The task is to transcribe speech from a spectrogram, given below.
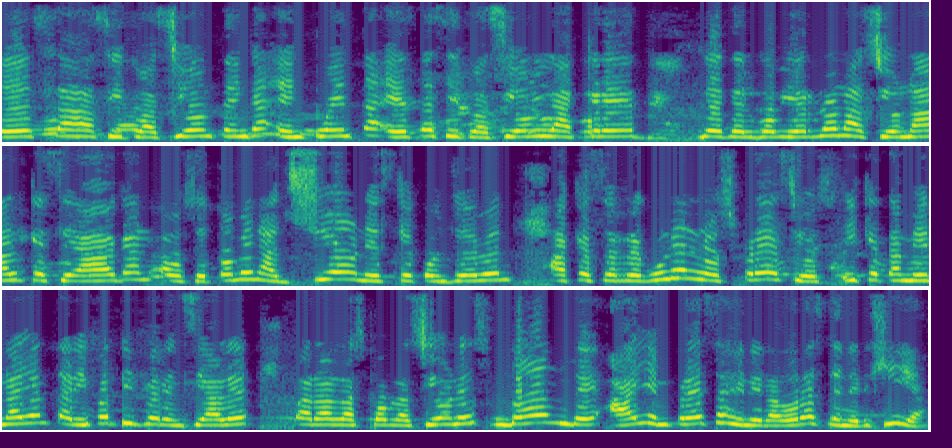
esta situación, tenga en cuenta esta situación, la CRED desde el gobierno nacional, que se hagan o se tomen acciones que conlleven a que se regulen los precios y que también hayan tarifas diferenciales para las poblaciones donde hay empresas generadoras de energía.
